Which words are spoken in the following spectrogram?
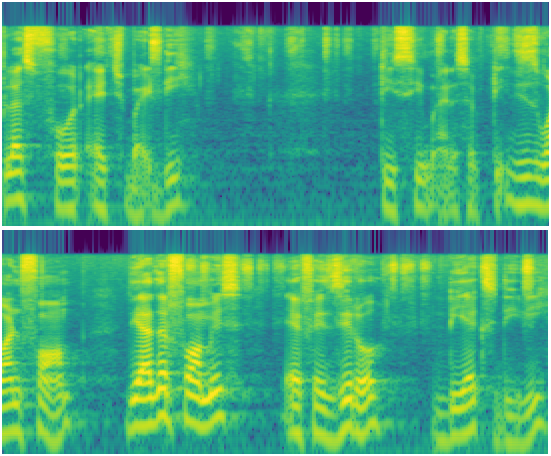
plus 4 h by d T c minus of t. This is one form. The other form is f a 0 d x d v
